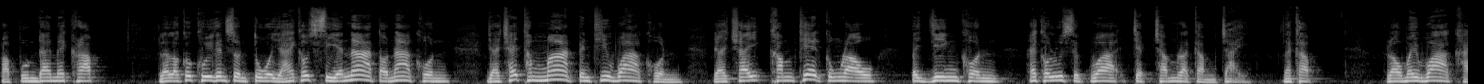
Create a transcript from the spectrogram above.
ปรับปรุงได้ไหมครับ แล้วเราก็คุยกันส่วนตัวอย่าให้เขาเสียหน้าต่อหน้าคน อย่าใช้ธรรมาทเป็นที่ว่าคน อย่าใช้คำเทศของเราไปยิงคนให้เขารู้สึกว่าเจ็บช้ำระกำใจนะครับ เราไม่ว่าใคร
